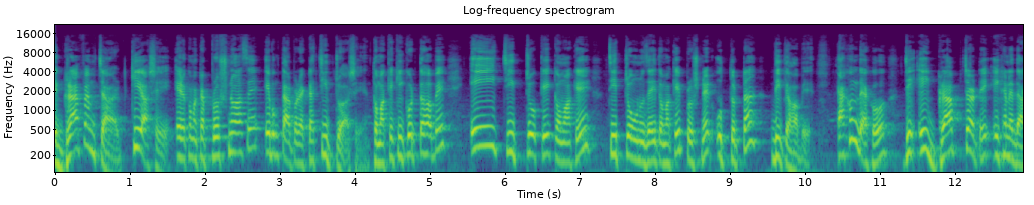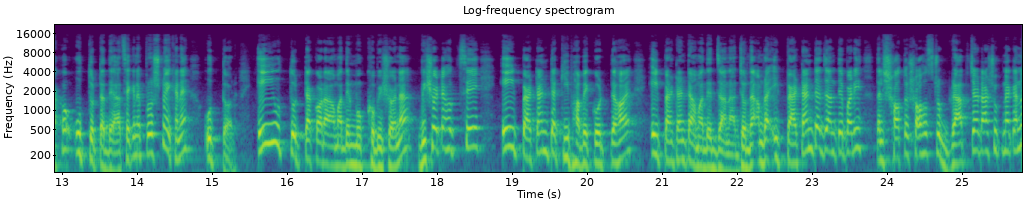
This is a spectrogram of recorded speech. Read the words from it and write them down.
যে গ্রাফ অ্যান্ড চার্ট কি আসে, এরকম একটা প্রশ্ন আসে এবং তারপর একটা চিত্র আসে। তোমাকে কি করতে হবে? এই চিত্রকে তোমাকে চিত্র অনুযায়ী তোমাকে প্রশ্নের উত্তরটা দিতে হবে। এখন দেখো যে এই গ্রাফ চার্টে এখানে দেখো উত্তরটা দেওয়া আছে। এখানে প্রশ্ন, এখানে উত্তর। এই উত্তরটা করা আমাদের মুখ্য বিষয় না। বিষয়টা হচ্ছে এই প্যাটার্নটা কীভাবে করতে হয়, এই প্যাটার্নটা আমাদের জানা। যদি আমরা এই প্যাটার্নটা জানতে পারি, তাহলে শত সহস্র গ্রাফ চার্ট আসুক না কেন,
